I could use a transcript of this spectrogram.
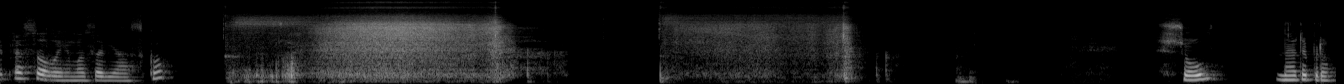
Припрасовуємо зав'язку. Шов на ребро.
